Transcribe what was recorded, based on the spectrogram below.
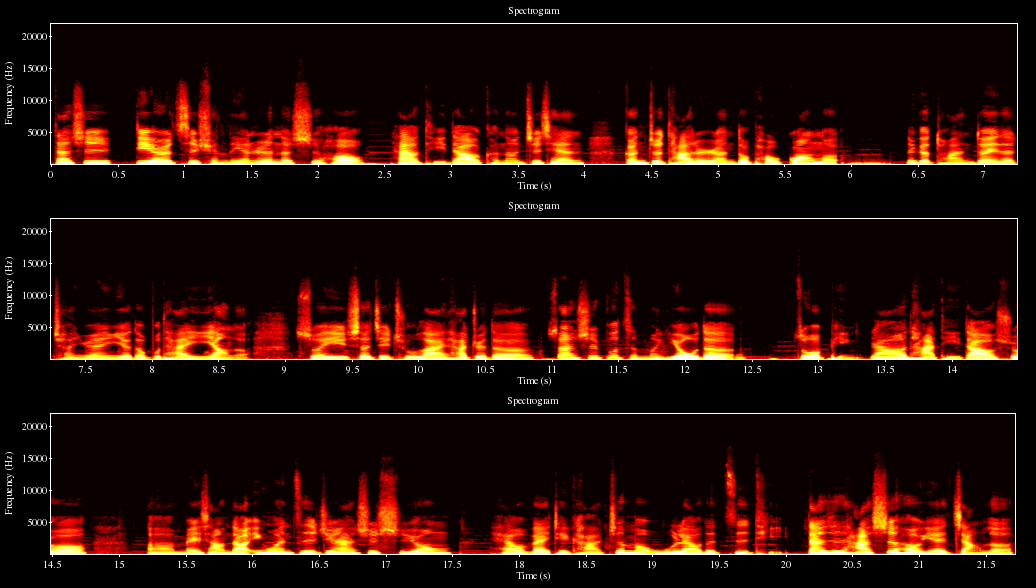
但是第二次选连任的时候，他有提到，可能之前跟着他的人都跑光了，那个团队的成员也都不太一样了，所以设计出来他觉得算是不怎么优的作品。然后他提到说，呃，没想到英文字竟然是使用 Helvetica 这么无聊的字体。但是他事后也讲了，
